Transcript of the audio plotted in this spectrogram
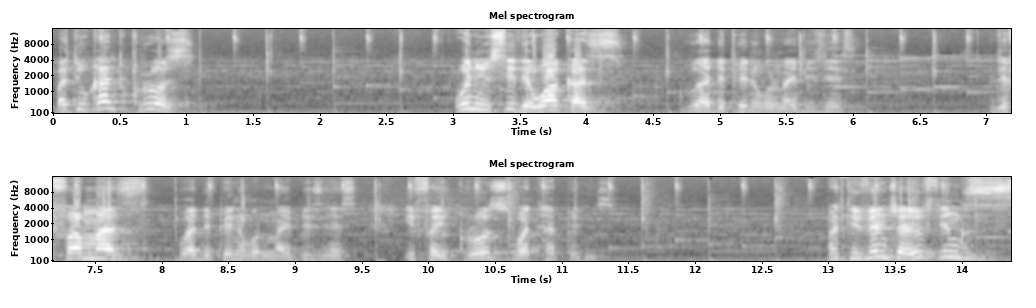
but you can't close. When you see the workers who are depending on my business, the farmers who are depending on my business, if I close, what happens? But eventually, if things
